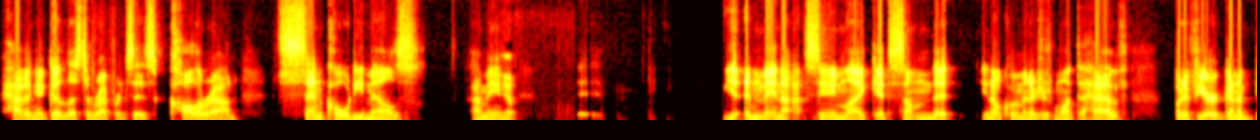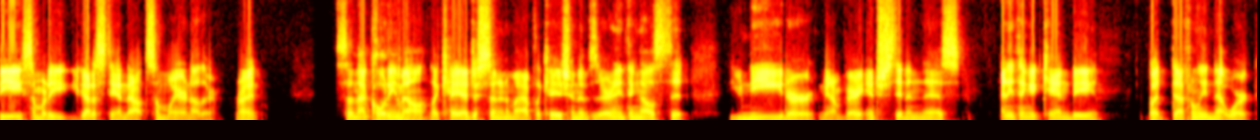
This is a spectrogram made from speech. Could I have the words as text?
having a good list of references, call around, send cold emails. I mean, yep. it, it may not seem like it's something that you know equipment managers want to have, But if you're going to be somebody, you got to stand out some way or another, right? Send that cold email like, hey, I just sent in my application. Is there anything else that you need or, you know, I'm very interested in this? Anything it can be, but definitely network.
